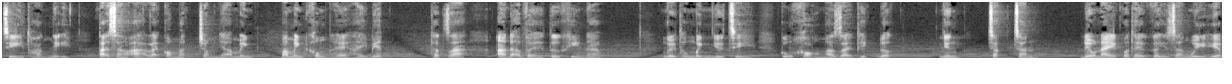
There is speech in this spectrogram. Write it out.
Chí thoáng nghĩ, tại sao ả lại có mặt trong nhà mình mà mình không hề hay biết? Thật ra, ả đã về từ khi nào? Người thông minh như Chí cũng khó mà giải thích được, nhưng chắc chắn điều này có thể gây ra nguy hiểm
